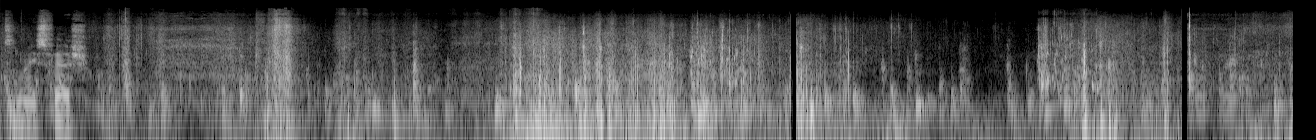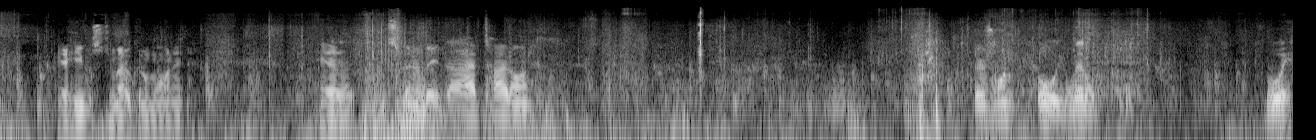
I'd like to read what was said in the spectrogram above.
It's a nice fish. Yeah, he was smoking them on it. Yeah, the spinnerbait that I have tied on. There's one. Oh, he little. Boy.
